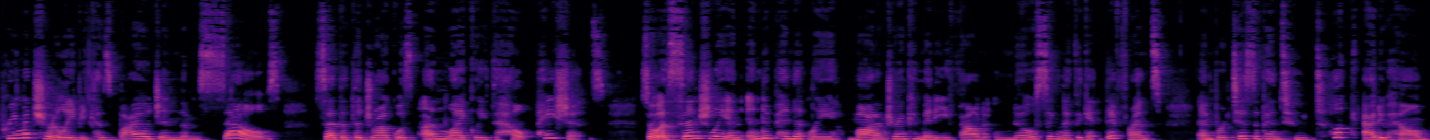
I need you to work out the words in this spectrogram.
prematurely because Biogen themselves said that the drug was unlikely to help patients. So essentially, an independently monitoring committee found no significant difference in participants who took Aduhelm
